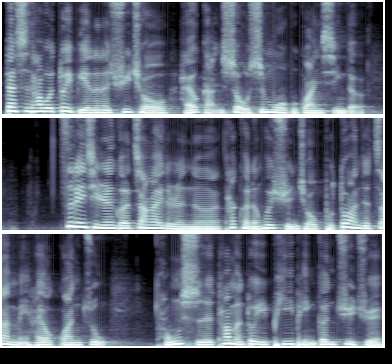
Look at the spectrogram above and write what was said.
但是他会对别人的需求还有感受是漠不关心的。自恋型人格障碍的人呢，他可能会寻求不断的赞美还有关注，同时他们对于批评跟拒绝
